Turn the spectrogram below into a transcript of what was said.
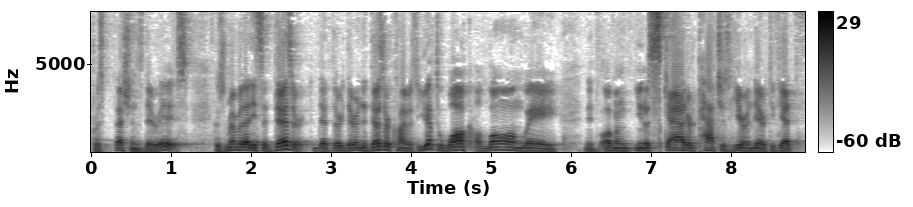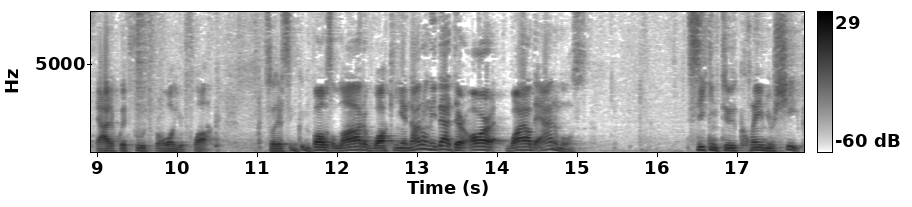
professions there is. Because remember that it's a desert, that they're, they're in the desert climate. So you have to walk a long way among you know, scattered patches here and there to get adequate food for all your flock. So it involves a lot of walking. And not only that, there are wild animals seeking to claim your sheep.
